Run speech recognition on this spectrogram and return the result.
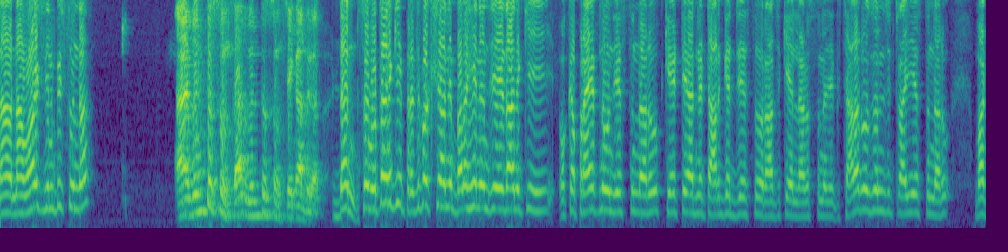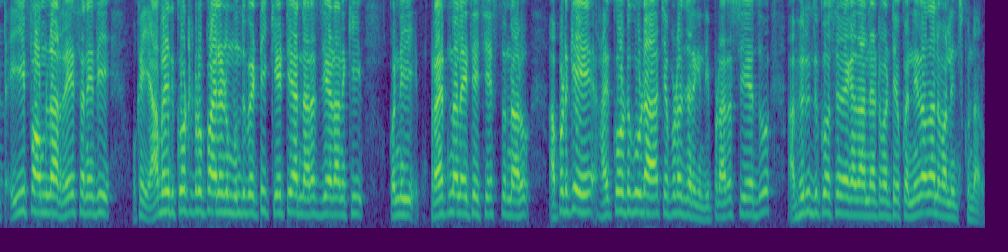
నా నా వాయిస్ వినిపిస్తుందా? వినిపిస్తుంది సార్ వినిపిస్తుంది శ్రీకాంత్ గారు. డన్ సో మొత్తానికి ప్రతిపక్షాన్ని బలహీనం చేయడానికి ఒక ప్రయత్నం చేస్తున్నారు. కేటీఆర్ని టార్గెట్ చేస్తూ రాజకీయాలు నడుస్తున్నది చాలా రోజుల నుంచి ట్రై చేస్తున్నారు. బట్ ఈ ఫార్ములా రేస్ అనేది ఒక యాభై ఐదు కోట్ల రూపాయలను ముందు పెట్టి కేటీఆర్ని అరెస్ట్ చేయడానికి కొన్ని ప్రయత్నాలు అయితే చేస్తున్నారు. అప్పటికే హైకోర్టు కూడా చెప్పడం జరిగింది. ఇప్పుడు అరెస్ట్ చేయొద్దు అభివృద్ధి కోసమే కదా అన్నటువంటి ఒక నినాదాన్ని వాళ్ళు ఎంచుకున్నారు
